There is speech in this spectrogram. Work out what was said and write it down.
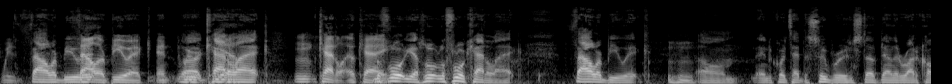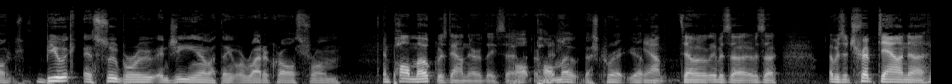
we, Mm-hmm. Fowler Buick. Fowler Buick, and we Uh, Cadillac. yeah. Mm, Cadillac. Okay, LaFleur, yeah, LaFleur Cadillac, Fowler Buick, Mm-hmm. um, and of course had the Subaru and stuff down there right across. Buick and Subaru and GM, I think, were right across from and Paul Moak was down there. They said Paul, Paul initially. Moat. That's correct. Yep. Yeah, so it was a it was a it was a trip down uh,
